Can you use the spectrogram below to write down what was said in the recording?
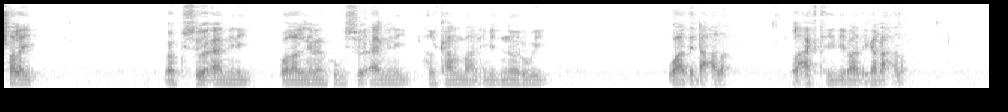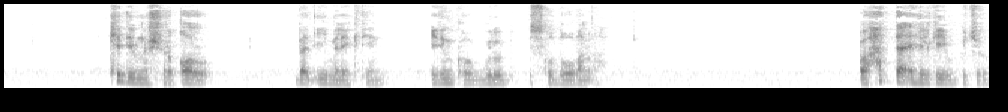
shalay waa ku soo aaminay? Walaalnimaan kugu soo aaminay? Halkaan baan imid norway waad i dhacda. Lacagtaydii baad iga dhacda. Kadibna shirqool baad ii maleegteen idinkoo guruub isku duuban ah. Oo xataa ehelkaygu ku jiro.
